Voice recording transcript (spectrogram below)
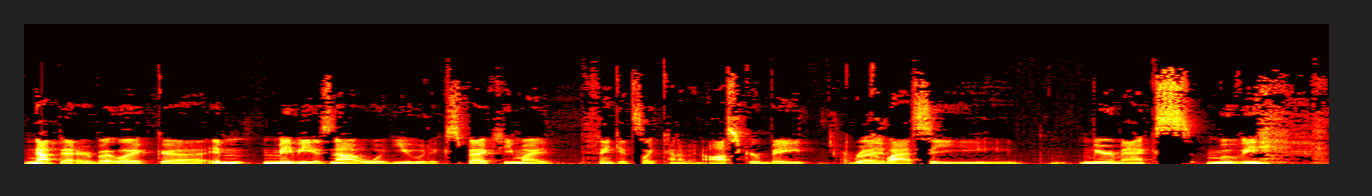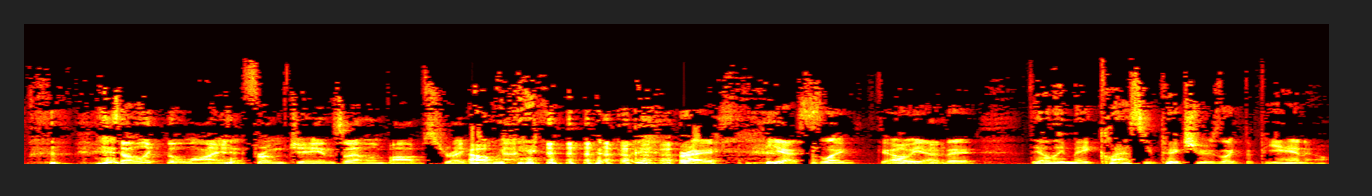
Not better, but like uh, it maybe is not what you would expect. You might think it's like kind of an Oscar bait, Right. classy Miramax movie. It's not like the line from Jay and Silent Bob Strike Oh, Back. right? yes, like oh yeah, they they only make classy pictures like the piano.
